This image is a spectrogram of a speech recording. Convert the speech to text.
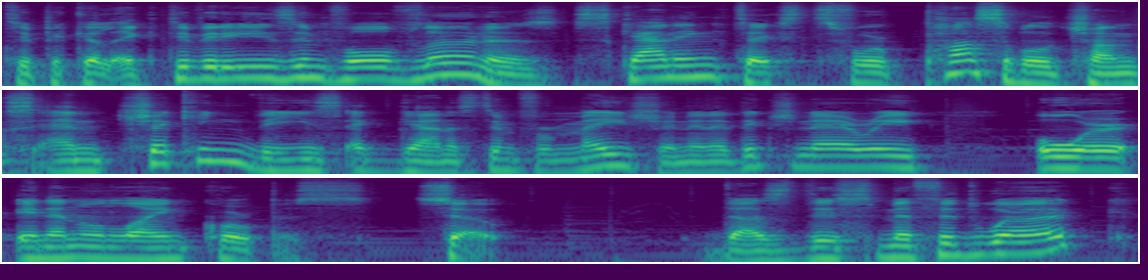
Typical activities involve learners scanning texts for possible chunks and checking these against information in a dictionary or in an online corpus. So, does this method work?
